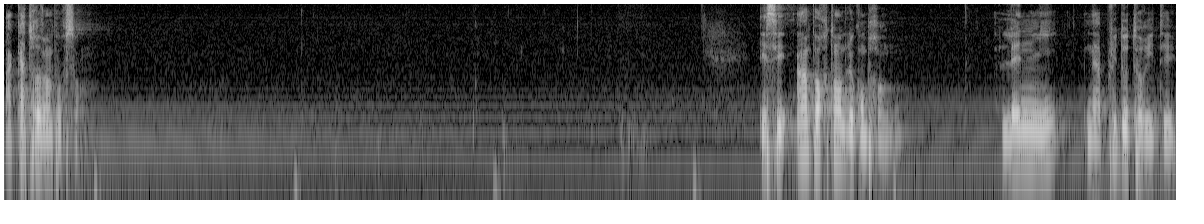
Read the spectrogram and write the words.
à 80%. Et c'est important de le comprendre. L'ennemi n'a plus d'autorité,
